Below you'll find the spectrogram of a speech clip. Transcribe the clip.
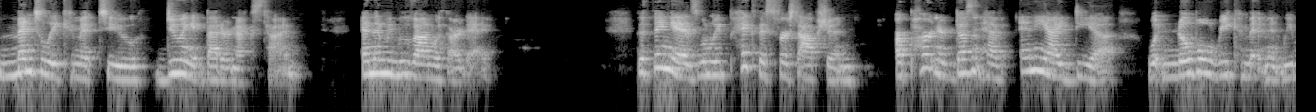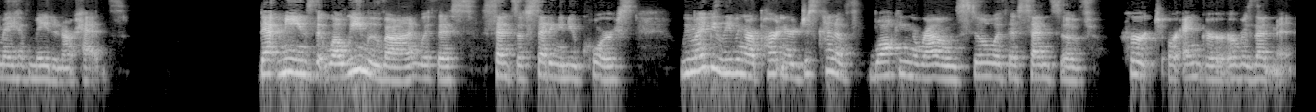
mentally commit to doing it better next time. And then we move on with our day. The thing is, when we pick this first option, our partner doesn't have any idea what noble recommitment we may have made in our heads. That means that while we move on with this sense of setting a new course, we might be leaving our partner just kind of walking around still with a sense of hurt or anger or resentment.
